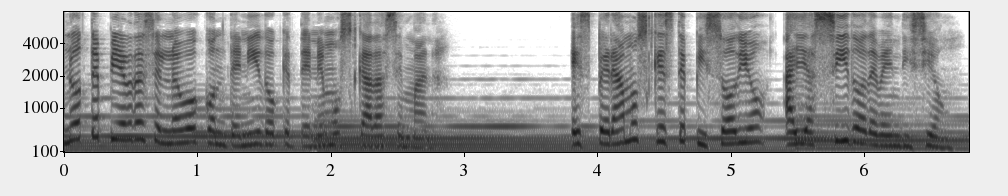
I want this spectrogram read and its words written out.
No te pierdas el nuevo contenido que tenemos cada semana. Esperamos que este episodio haya sido de bendición.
